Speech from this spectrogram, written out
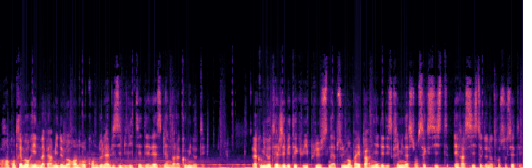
Rencontrer Maureen m'a permis de me rendre compte de l'invisibilité des lesbiennes dans la communauté. La communauté LGBTQI+, n'est absolument pas épargnée des discriminations sexistes et racistes de notre société.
